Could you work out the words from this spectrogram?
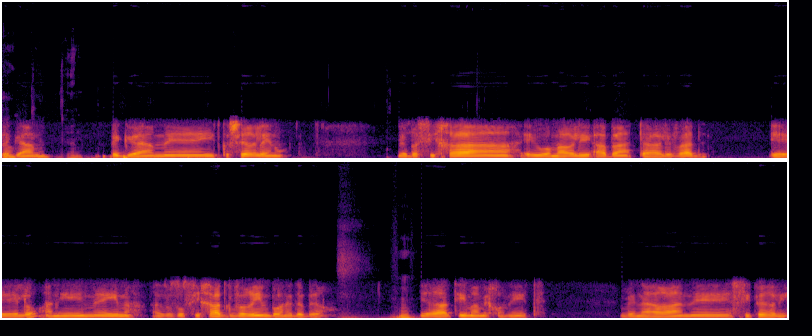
וגם, כן. וגם התקשר אלינו. ובשיחה אה, הוא אמר לי, אבא, אתה לבד? אה, לא, אני עם אימא. אז זו שיחת גברים, בוא נדבר. ירדתי מהמכונית, ונערן אה, סיפר לי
